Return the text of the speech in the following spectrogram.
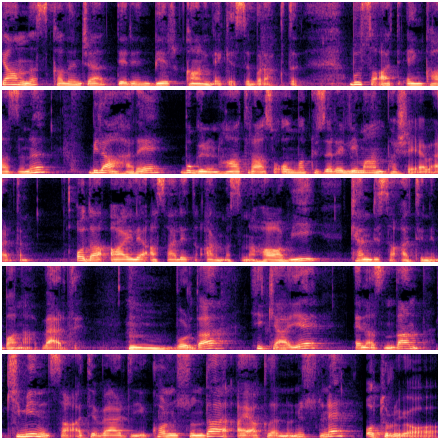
Yalnız kalınca derin bir kan lekesi bıraktı. Bu saat enkazını bilahare bugünün hatırası olmak üzere Liman Paşa'ya verdim.'' O da aile asalet armasına havi kendi saatini bana verdi. Hmm, burada hikaye en azından kimin saati verdiği konusunda ayaklarının üstüne oturuyor.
